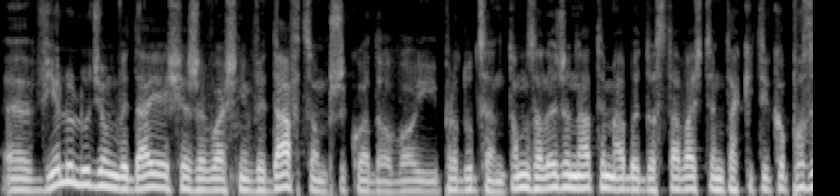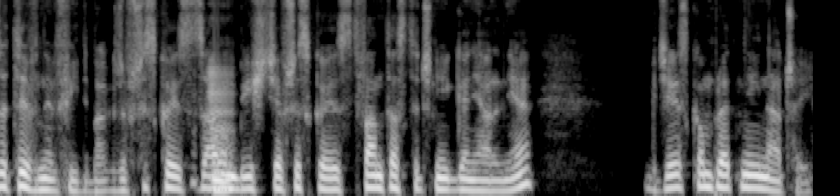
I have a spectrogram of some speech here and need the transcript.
e, wielu ludziom wydaje się, że właśnie wydawcom przykładowo i producentom zależy na tym, aby dostawać ten taki tylko pozytywny feedback, że wszystko jest mhm. zarąbiście, wszystko jest fantastycznie i genialnie, gdzie jest kompletnie inaczej.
